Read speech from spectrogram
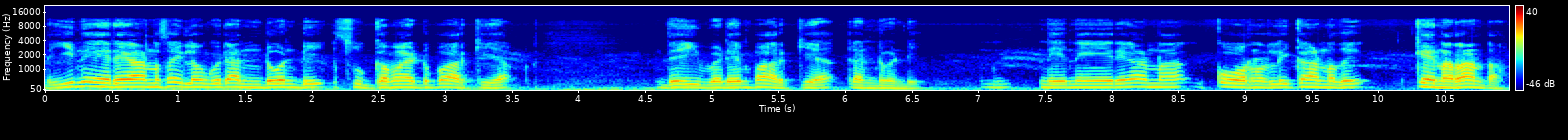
ഈ നേരെ കാണുന്ന സൈഡിൽ നമുക്ക് രണ്ട് വണ്ടി സുഖമായിട്ട് പാർക്ക് ചെയ്യാം. ദേ ഇവിടെയും പാർക്ക് ചെയ്യുക രണ്ട് വണ്ടി. നേരെ കാണുന്ന കോർണറിൽ കാണുന്നത് കിണറാണ് ട്ടോ.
